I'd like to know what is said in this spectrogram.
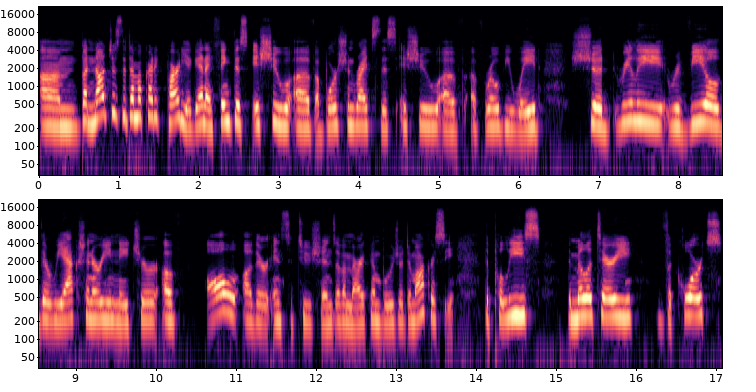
Um, but not just the Democratic Party. Again, I think this issue of abortion rights, this issue of, of Roe v. Wade, should really reveal the reactionary nature of all other institutions of American bourgeois democracy the police, the military, the courts,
